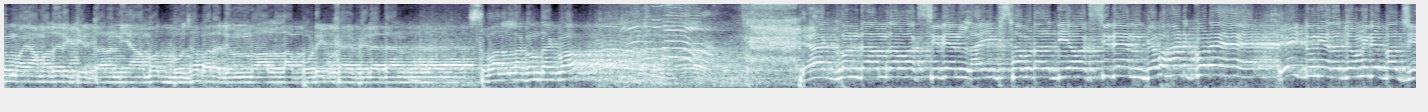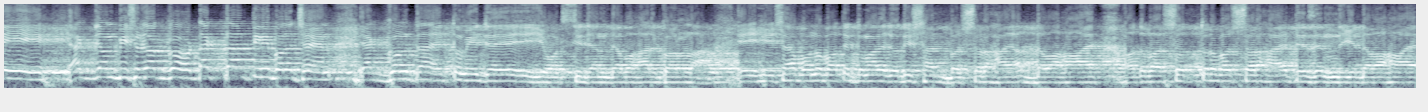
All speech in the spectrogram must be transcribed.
সময় আমাদেরকে তার নিয়ামত বোঝাবার জন্য আল্লাহ পরীক্ষায় ফেলে দেন। সুবান আল্লাহ কোন দেখবা? এক ঘণ্টা আমরা অক্সিজেন লাইফ সাপোর্টার দিয়ে অক্সিজেন ব্যবহার এই অক্সিজেন ব্যবহার করলা। এই হিসাব অনুপাতে তোমার যদি ষাট বছর হায়াত দেওয়া হয়, অথবা সত্তর বছর হায়াতে জিন্দিগি দেওয়া হয়,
